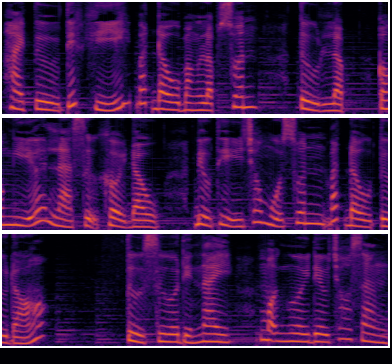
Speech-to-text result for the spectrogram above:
Hai từ tiết khí bắt đầu bằng lập xuân, từ lập có nghĩa là sự khởi đầu, biểu thị cho mùa xuân bắt đầu từ đó. Từ xưa đến nay, mọi người đều cho rằng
